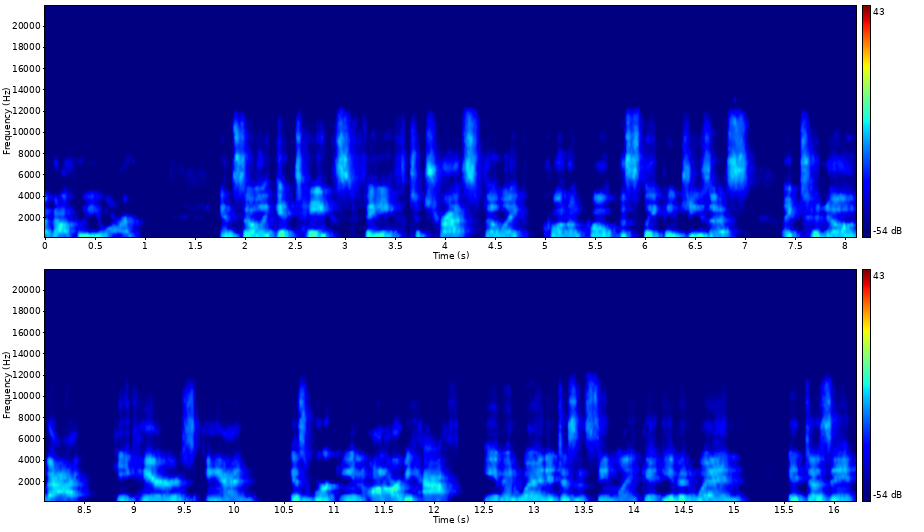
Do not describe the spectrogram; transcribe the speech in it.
about who you are. And so like it takes faith to trust the like quote unquote the sleeping jesus like to know that he cares and is working on our behalf even when it doesn't seem like it even when it doesn't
